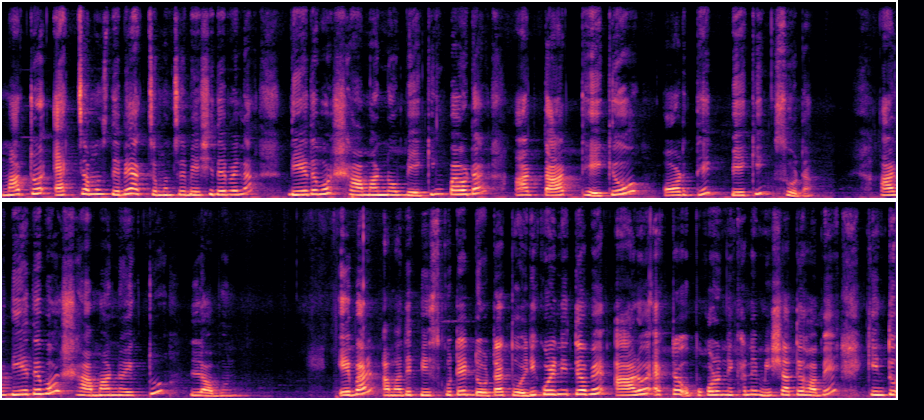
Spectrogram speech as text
মাত্র এক চামচ দেবে, এক চামচের বেশি দেবে না। দিয়ে দেবো সামান্য বেকিং পাউডার আর তার থেকেও অর্ধেক বেকিং সোডা। আর দিয়ে দেব সামান্য একটু লবণ। এবার আমাদের বিস্কুটের ডোটা তৈরি করে নিতে হবে। আরও একটা উপকরণ এখানে মেশাতে হবে। কিন্তু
